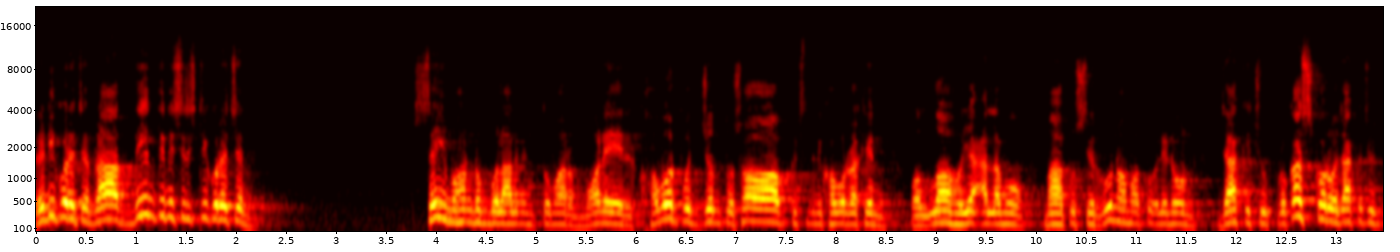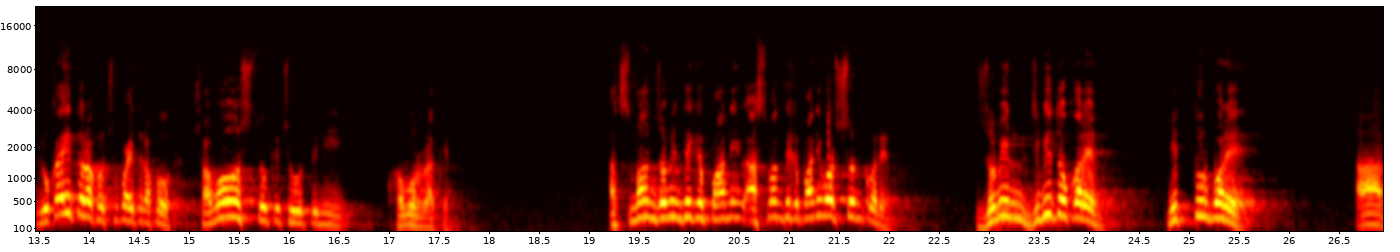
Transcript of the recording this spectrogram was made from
রেডি করেছেন, রাত দিন তিনি সৃষ্টি করেছেন। সেই মহান রব্বুল আলমিন তোমার মনের খবর পর্যন্ত সব কিছু তিনি খবর রাখেন। অল্লাহ আলামু মা তুসির রুন মা তুলিনুন। যা কিছু প্রকাশ করো, যা কিছু লুকায়িত রাখো, ছুপাইতে রাখো, সমস্ত কিছু তিনি খবর রাখেন। আসমান জমিন থেকে পানি, আসমান থেকে পানি বর্ষণ করেন। জমিন জীবিত করেন। মৃত্যুর পরে আর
